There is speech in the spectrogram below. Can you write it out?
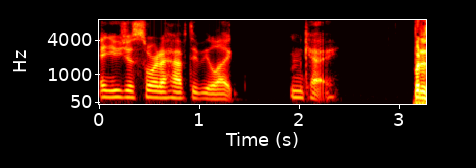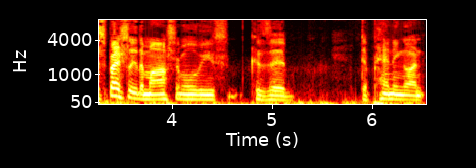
and you just sort of have to be like okay. But especially the monster movies because depending on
